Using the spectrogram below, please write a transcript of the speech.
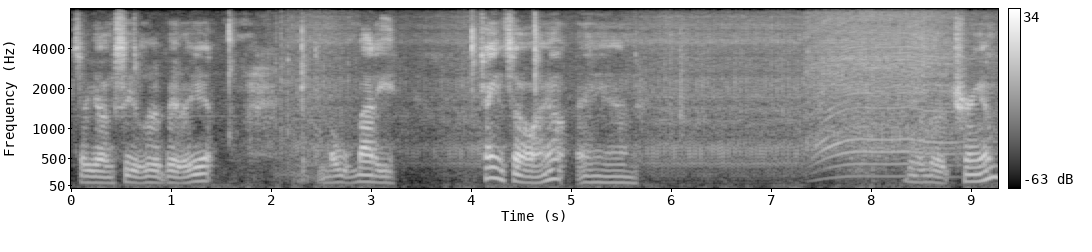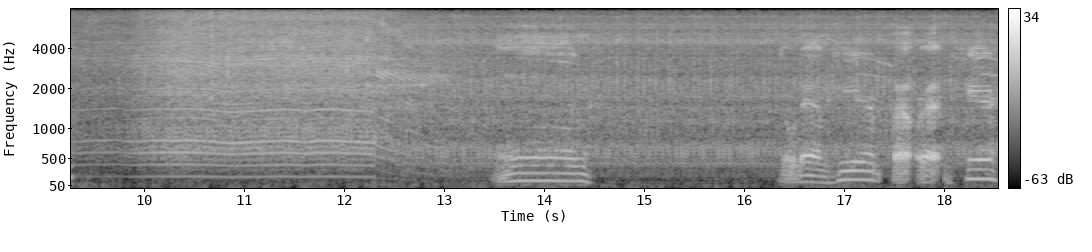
So y'all can see a little bit of it. Get the old mighty chainsaw out and do a little trim. And go down here, about right in here.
